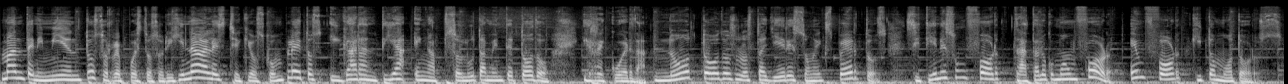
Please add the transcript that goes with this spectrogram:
mantenimientos, repuestos originales, chequeos completos y garantía en absolutamente todo. Y recuerda, no todos los talleres son expertos. Si tienes un Ford, trátalo como un Ford en Ford Quito Motors.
